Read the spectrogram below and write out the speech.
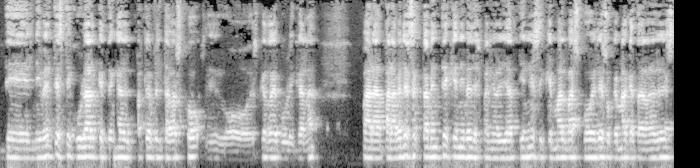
del nivel testicular que tenga el Partido Frente Vasco eh, o Esquerra Republicana para, para, ver exactamente qué nivel de españolidad tienes y qué mal vasco eres o qué mal catalán eres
